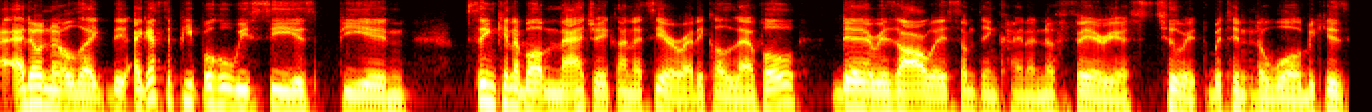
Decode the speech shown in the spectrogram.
I, don't know like the, i guess the people who we see as being thinking about magic on a theoretical level there is always something kind of nefarious to it within the world because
